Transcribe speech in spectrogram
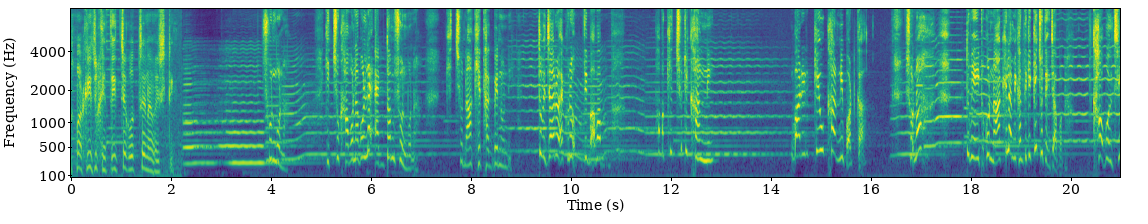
আমার কিছু খেতে ইচ্ছে করছে না মিষ্টি। শুনব না। কিচ্ছু খাব না বললে একদম শুনব না। কিচ্ছু না খেয়ে থাকবেন উনি। তুমি জানো এখনও অব্দি বাবা বাবা কিচ্ছুটি খাননি। বাড়ির কেউ খাননি পটকা। শোনো তুমি এইটুকু না খেলে আমি এখান থেকে কিছুতেই যাব না। খাও বলছি।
